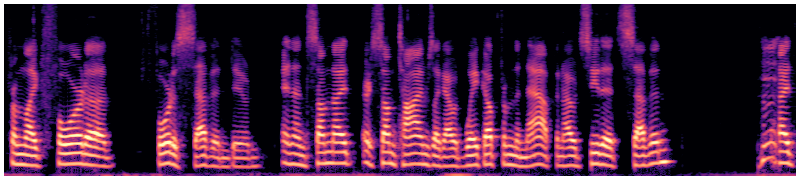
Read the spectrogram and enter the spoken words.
from like four to four to seven, dude. And then some night or sometimes like I would wake up from the nap and I would see that it's seven. Hmm. I'd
